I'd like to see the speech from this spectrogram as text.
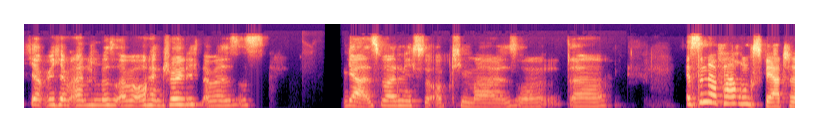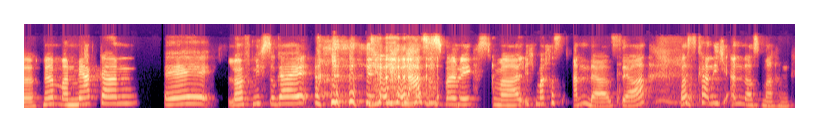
Ich habe mich im Anschluss aber auch entschuldigt, aber es ist, ja, es war nicht so optimal. Also da. Es sind Erfahrungswerte. Ne? Man merkt dann, hey, läuft nicht so geil. ich lasse es beim nächsten Mal. Ich mache es anders, ja. Was kann ich anders machen?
